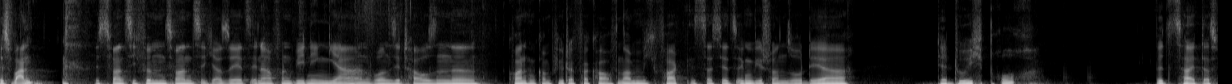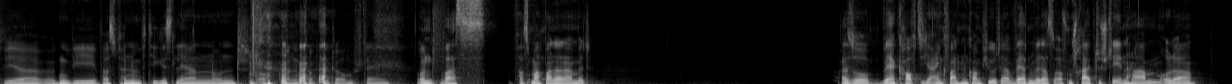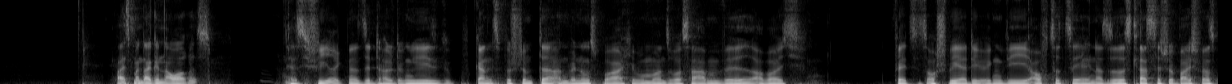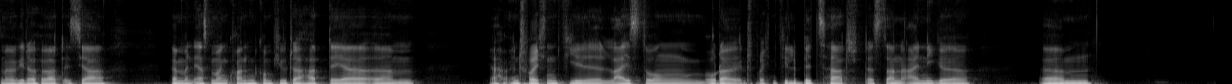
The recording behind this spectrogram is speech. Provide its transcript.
Bis wann? Bis 2025. Also jetzt innerhalb von wenigen Jahren wollen sie tausende Quantencomputer verkaufen. Da habe ich mich gefragt, ist das jetzt irgendwie schon so der, der Durchbruch? Wird es Zeit, dass wir irgendwie was Vernünftiges lernen und auf Quantencomputer umstellen? Und was, was macht man da damit? Also, wer kauft sich einen Quantencomputer? Werden wir das auf dem Schreibtisch stehen haben oder weiß man da genaueres? Das ist schwierig, ne? Sind halt irgendwie ganz bestimmte Anwendungsbereiche, wo man sowas haben will, aber ich fällt es jetzt auch schwer, die irgendwie aufzuzählen. Also das klassische Beispiel, was man wieder hört, ist ja, wenn man erstmal einen Quantencomputer hat, der ähm, ja, entsprechend viel Leistung oder entsprechend viele Bits hat, dass dann einige ähm,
